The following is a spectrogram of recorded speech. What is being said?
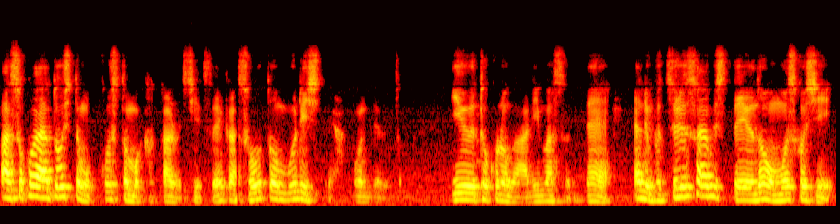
まあ、そこはどうしてもコストもかかるしそれから相当無理して運んでるというところがありますのでやはり物流サービスっていうのをもう少し、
